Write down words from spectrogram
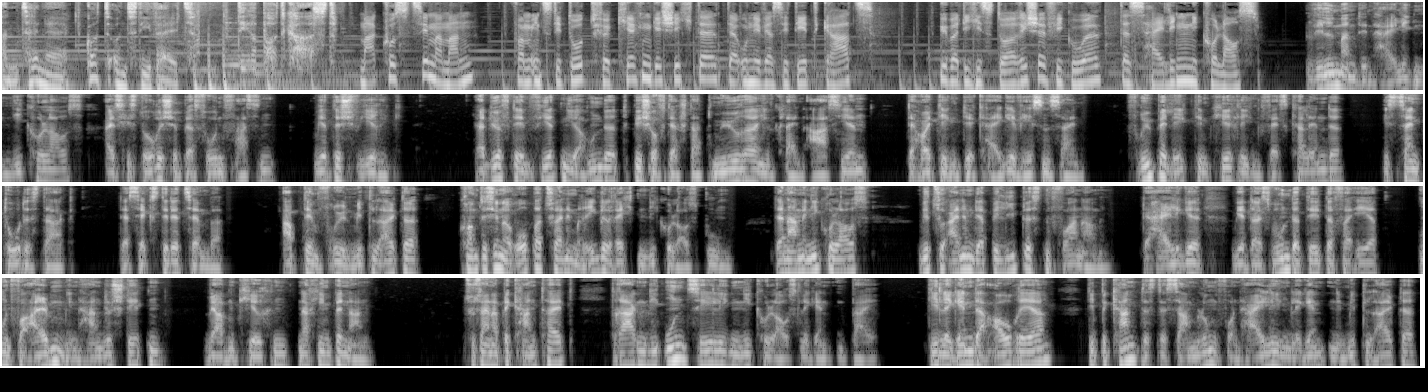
Antenne Gott und die Welt, der Podcast. Markus Zimmermann vom Institut für Kirchengeschichte der Universität Graz über die historische Figur des heiligen Nikolaus. Will man den heiligen Nikolaus als historische Person fassen, wird es schwierig. Er dürfte im vierten Jahrhundert Bischof der Stadt Myra in Kleinasien, der heutigen Türkei gewesen sein. Früh belegt im kirchlichen Festkalender ist sein Todestag, der 6. Dezember. Ab dem frühen Mittelalter kommt es in Europa zu einem regelrechten Nikolausboom. Der Name Nikolaus wird zu einem der beliebtesten Vornamen. Der Heilige wird als Wundertäter verehrt und vor allem in Handelsstädten werden Kirchen nach ihm benannt. Zu seiner Bekanntheit tragen die unzähligen Nikolauslegenden bei. Die Legende Aurea, die bekannteste Sammlung von heiligen Legenden im Mittelalter,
